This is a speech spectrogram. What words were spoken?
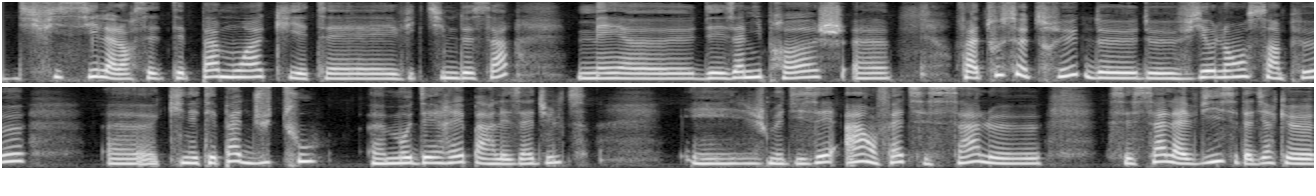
difficile. Alors, c'était pas moi qui étais victime de ça, mais euh, des amis proches. euh, enfin, tout ce truc de, de violence un peu euh, qui n'était pas du tout euh, modéré par les adultes. Et je me disais, ah, en fait, c'est ça le, c'est ça la vie, c'est-à-dire que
